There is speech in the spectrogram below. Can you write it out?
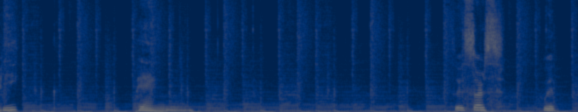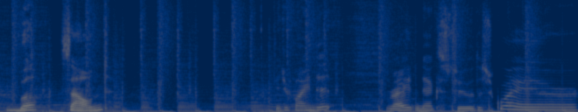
Big Bang. So it starts with B sound. Did you find it? Right next to the square.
